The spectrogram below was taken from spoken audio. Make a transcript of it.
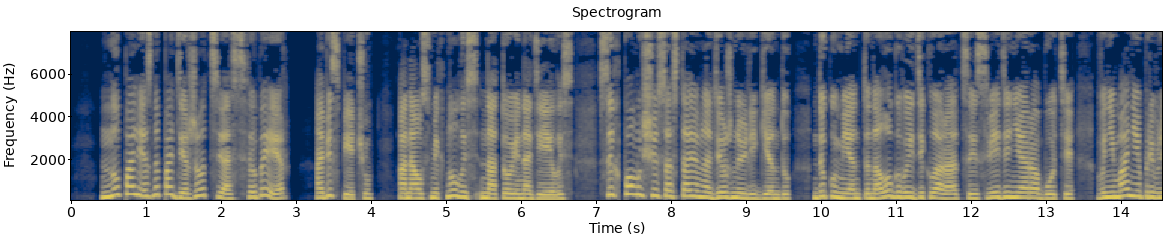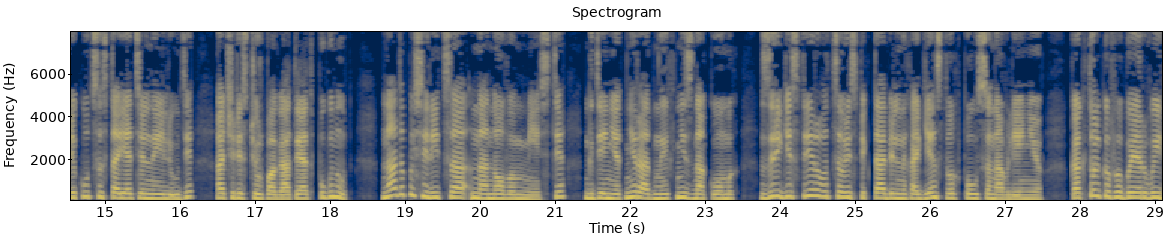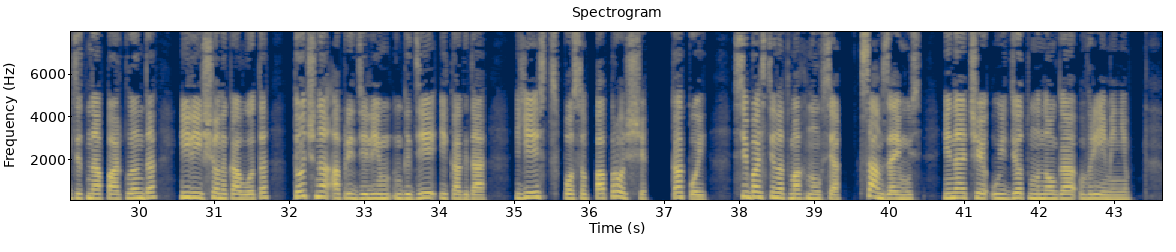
«Ну, полезно поддерживать связь с ФБР. Обеспечу. Она усмехнулась, на то и надеялась. С их помощью составим надежную легенду. Документы, налоговые декларации, сведения о работе. Внимание привлекут состоятельные люди, а чересчур богатые отпугнут. Надо поселиться на новом месте, где нет ни родных, ни знакомых, зарегистрироваться в респектабельных агентствах по усыновлению. Как только ФБР выйдет на Паркленда или еще на кого-то, Точно определим, где и когда. Есть способ попроще. Какой? Себастьян отмахнулся. Сам займусь, иначе уйдет много времени.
